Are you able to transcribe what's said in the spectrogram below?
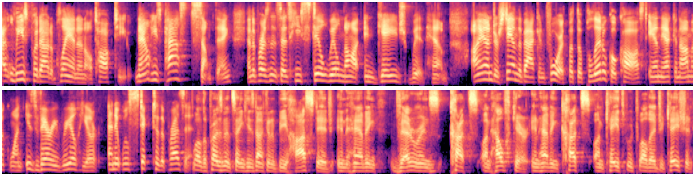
at least put out a plan, and I'll talk to you. Now he's passed something, and the president says he still will not engage with him. I understand the back and forth, but the political cost and the economic one is very real here, and it will stick to the president. Well, the president's saying he's not going to be hostage in having veterans cuts on health care, in having cuts on K through 12 education,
